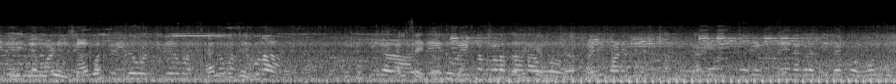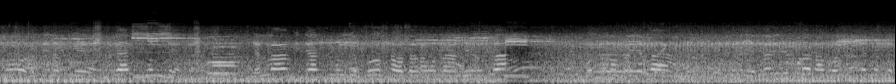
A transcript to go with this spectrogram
ಇದೇ ರೀತಿ ಮಾಡಿದ್ವಿ. ಮತ್ತು ಇದೇ ವರ್ಷ ಇದೇ ವರ್ಷ ಕೂಡ ಈಗ ಹದಿನೈದು ವೆಹಿಕಲ್ಗಳನ್ನು ನಾವು ರೆಡಿ ಮಾಡಿದ್ದೀವಿ ವಿಜಯನಗರ ಜಿಲ್ಲೆಗೆ ಹೋಗ್ಬಿಟ್ಟು ಅಲ್ಲಿ ನಮಗೆ ವಿದ್ಯಾರ್ಥಿಗಳಿಗೆ ಎಲ್ಲ ವಿದ್ಯಾರ್ಥಿಗಳಿಗೆ ಪ್ರೋತ್ಸಾಹ ಧನವನ್ನು ನೀಡುತ್ತಾ ಮತ್ತು ನಮ್ಮ ಎಲ್ಲ ಎಲ್ಲರಿಗೂ ಕೂಡ ನಾವು ಬಂದಿರ್ತಕ್ಕಂಥ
